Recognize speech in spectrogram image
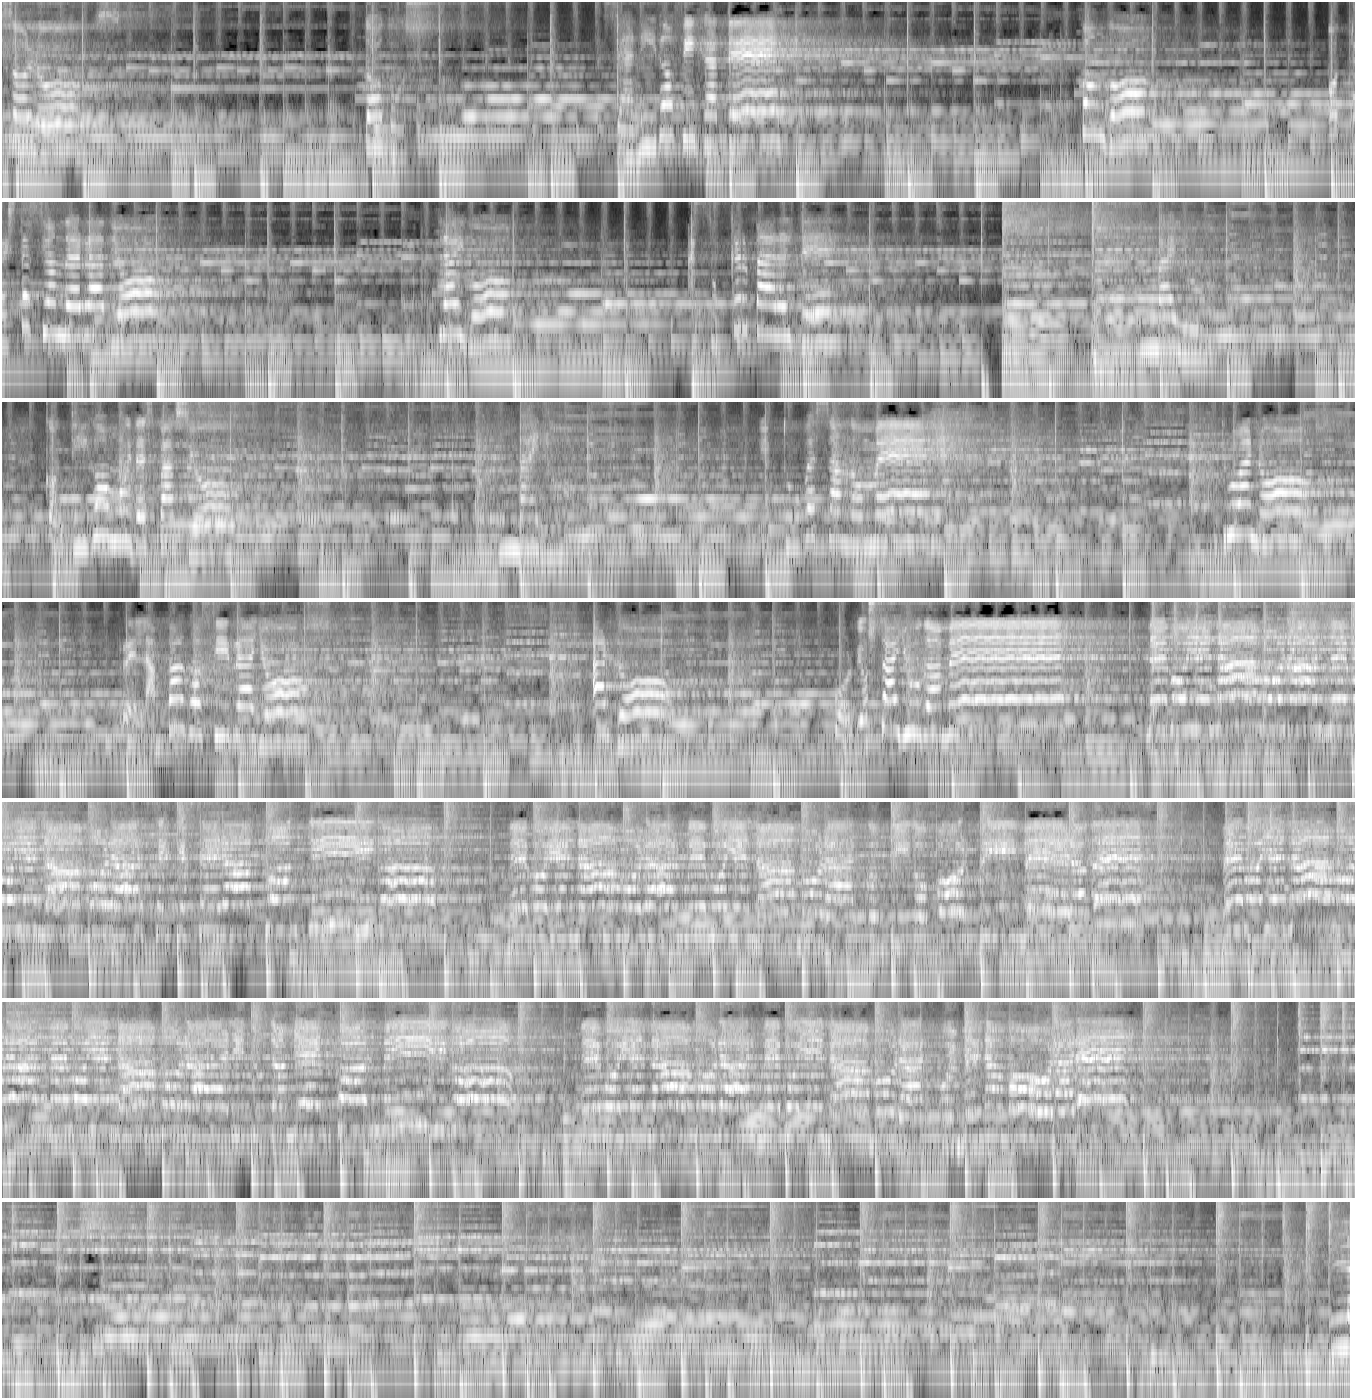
solos. Todos se han ido, fíjate. Pongo otra estación de radio. Traigo azúcar para el té. Bailo contigo muy despacio. Y rayos. Ardo, por Dios ayúdame.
